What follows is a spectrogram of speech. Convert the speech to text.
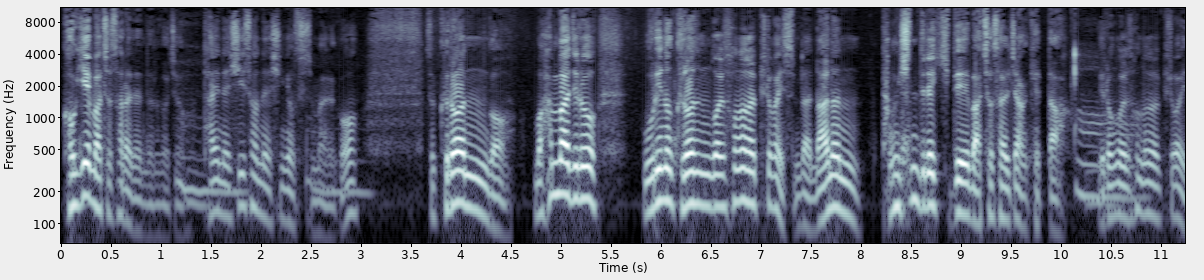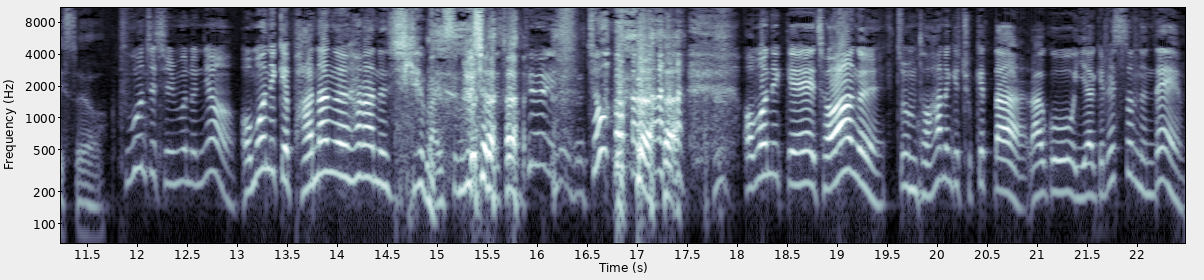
거기에 맞춰 살아야 된다는 거죠. 타인의 시선에 신경 쓰지 말고. 그래서 그런 거. 뭐 한마디로 우리는 그런 걸 선언할 필요가 있습니다. 나는 당신들의 기대에 맞춰 살지 않겠다. 이런 걸 선언할 필요가 있어요. 두 번째 질문은요, 어머니께 반항을 하라는 식의 말씀을 하셨는데, 표현이 좀 그렇죠? 어머니께 저항을 좀 더 하는 게 좋겠다라고 이야기를 했었는데,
